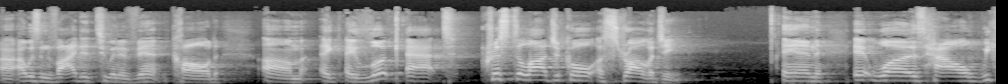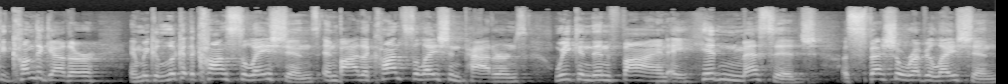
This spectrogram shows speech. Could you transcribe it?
uh, I was invited to an event called um, a, a look at Christological astrology. And it was how we could come together and we could look at the constellations, and by the constellation patterns, we can then find a hidden message, a special revelation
